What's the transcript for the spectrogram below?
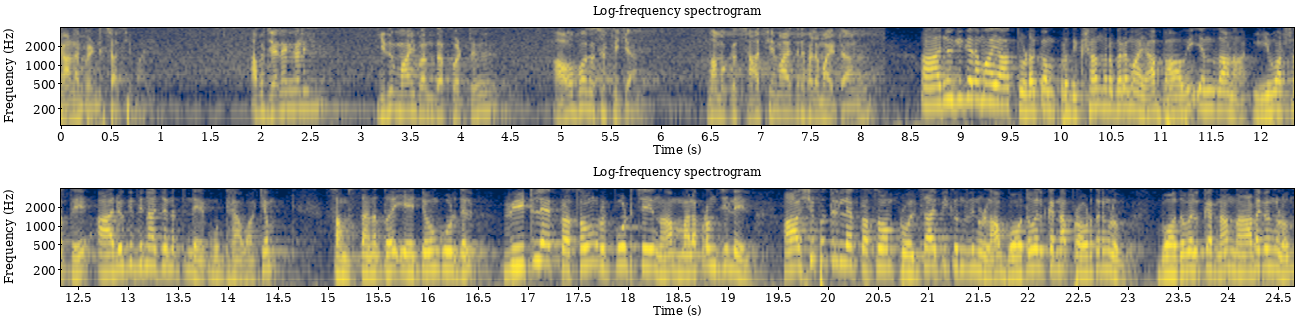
കാണാൻ വേണ്ടി സാധ്യമായി. അപ്പോൾ ജനങ്ങളിൽ ഇതുമായി ബന്ധപ്പെട്ട് അവബോധം സൃഷ്ടിക്കാൻ നമുക്ക് സാധ്യമായതിന്റെ ഫലമായിട്ടാണ് ആരോഗ്യകരമായ തുടക്കം പ്രതീക്ഷാനിർഭരമായ ഭാവി എന്നതാണ് ഈ വർഷത്തെ ആരോഗ്യ ദിനാചരണത്തിന്റെ മുദ്രാവാക്യം. സംസ്ഥാനത്ത് ഏറ്റവും കൂടുതൽ വീട്ടിലെ പ്രസവം റിപ്പോർട്ട് ചെയ്യുന്ന മലപ്പുറം ജില്ലയിൽ ആശുപത്രിയിലെ പ്രസവം പ്രോത്സാഹിപ്പിക്കുന്നതിനുള്ള ബോധവൽക്കരണ പ്രവർത്തനങ്ങളും ബോധവൽക്കരണ നാടകങ്ങളും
